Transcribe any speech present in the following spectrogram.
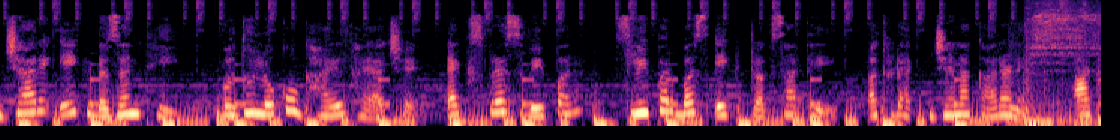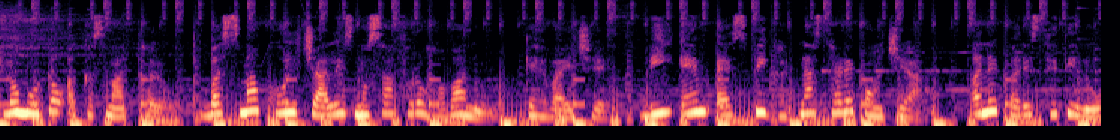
જ્યારે એક ડઝનથી વધુ લોકો ઘાયલ થયા છે. એક્સપ્રેસ વે પર સ્લીપર બસ એક ટ્રક સાથે અથડાઈ જેના કારણે આટલો મોટો અકસ્માત થયો. બસમાં કુલ ચાલીસ મુસાફરો હોવાનું કહેવાય છે. ડીએમએસપી ઘટના સ્થળે પહોંચ્યા. અને પરિસ્થિતિનો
